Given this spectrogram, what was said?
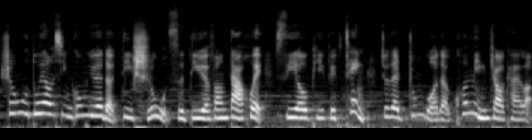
生物多样性公约》的第十五次缔约方大会 （COP15） 就在中国的昆明召开了。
